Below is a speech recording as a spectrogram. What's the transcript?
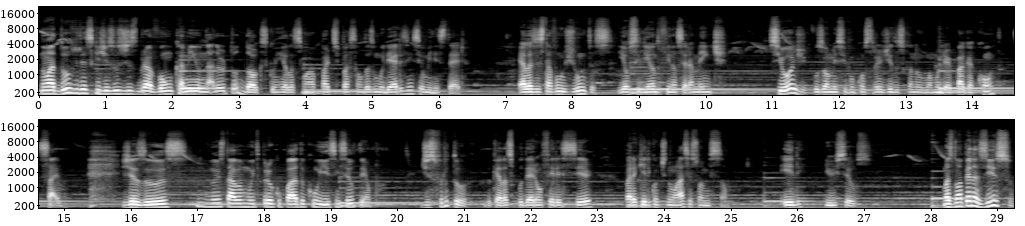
Não há dúvidas que Jesus desbravou um caminho nada ortodoxo em relação à participação das mulheres em seu ministério. Elas estavam juntas e auxiliando financeiramente se hoje os homens ficam constrangidos quando uma mulher paga a conta, saiba, Jesus não estava muito preocupado com isso em seu tempo. Desfrutou do que elas puderam oferecer para que ele continuasse a sua missão, ele e os seus. Mas não apenas isso,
